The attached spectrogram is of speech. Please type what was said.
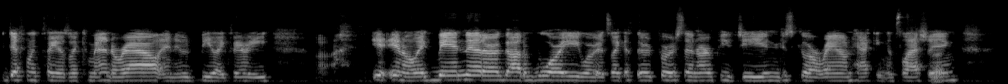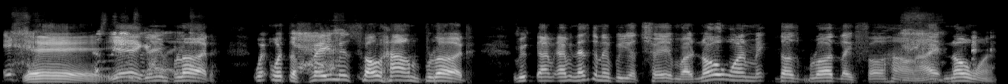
you definitely play as like Commander Rao, and it would be like very. Uh, you know, like Bayonetta, God of War, where it's like a third person RPG and you just go around hacking and slashing. Yeah, yeah, give me like. blood. With, with the yeah. famous Fellhound blood. I mean, that's going to be your trademark. No one make, does blood like Fellhound, right? No one.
